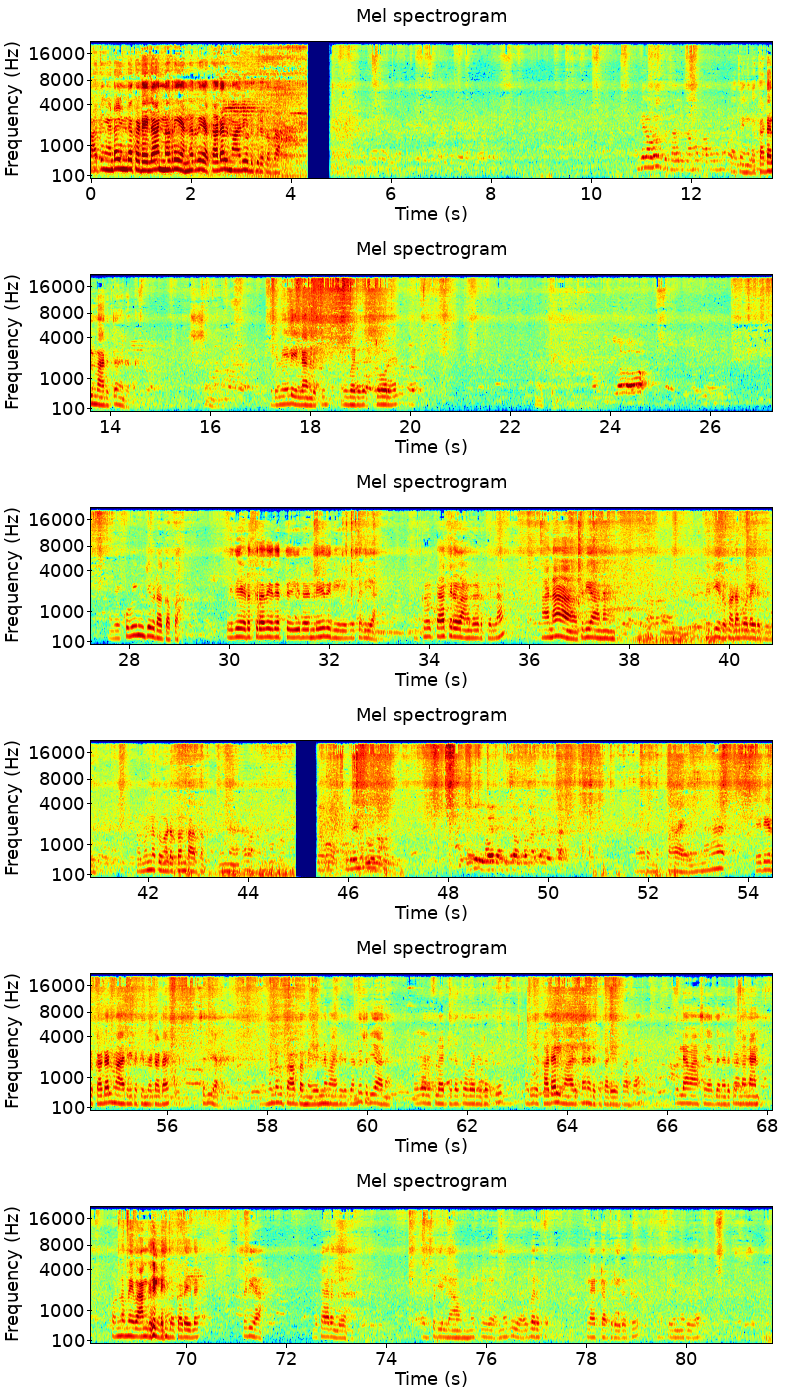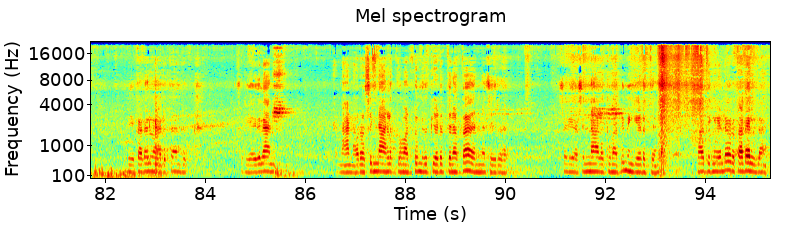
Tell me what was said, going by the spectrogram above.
பார்த்தீங்கன்னா இந்த கடையில் நிறைய நிறைய கடல் மாதிரி உடுப்பிருக்கப்பா. பார்த்தீங்களா கடல் மாதிரி தான் இருக்கு. இது மேலே இல்லாமல் இருக்கு. ஒவ்வொரு ஸ்டோரை அது குவிஞ்சு கிடக்கப்பா. இது எடுக்கிறது இதை ரெண்டே தெரியும் சரியா? கேட்டா தருவாங்க எடுத்துலாம் ஆனால் சரியான பெரிய ஒரு கடை போல இருக்குது. முன்னுக்கு மடப்பம் பார்ப்போம் என்ன? பாருங்கப்பா என்ன பெரிய ஒரு கடல் மாதிரி இருக்கு இந்த கடை சரியா? முன்னுக்கு பார்ப்போமே என்ன மாதிரி இருக்குன்ட்டு சரியான. ஒவ்வொரு ஃப்ளாட் இருக்குது ஒவ்வொரு இருக்குது அப்படியே கடல் மாதிரி தானே இருக்குது கடையை பார்த்தா. எல்லாம் ஆசையாக தானே இருக்குது ஆனால் நான் ஒன்றுமே வாங்க இல்லை இந்த கடையில். சரியா? இந்த பாருங்க. எப்படியெல்லாம் நிறைய நிறைய ஒவ்வொரு ஃப்ளாட் அப்படி இருக்குது ஓகே நிறைய. கடல் மாதிரி தான் இருக்குது சரியா? இதெல்லாம் நான் ஒரு சின்ன ஆளுக்கு மட்டும் இதுக்கு எடுத்தினப்ப என்ன செய்கிறேன் சரியா சின்ன ஆளுக்கு மட்டும் இங்கே எடுத்தேன். பார்த்தீங்கன்னா ஒரு கடல் தான்.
